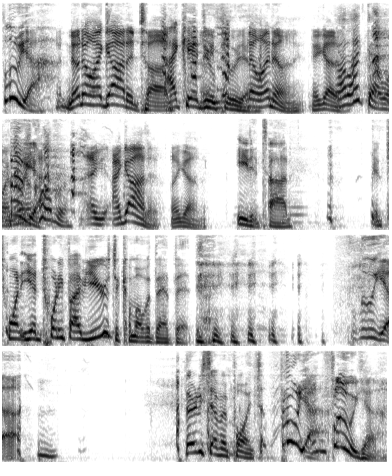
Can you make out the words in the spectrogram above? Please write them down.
Fluya. No, no, I got it, Todd. I can't do Fluya. No, I know. I got it. I like that one. That's Fluya. I, I got it. I got it. Eat it, Todd. You had, 20, you had 25 years to come up with that bit. Fluya. 37 points. Fluya. Flew ya.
